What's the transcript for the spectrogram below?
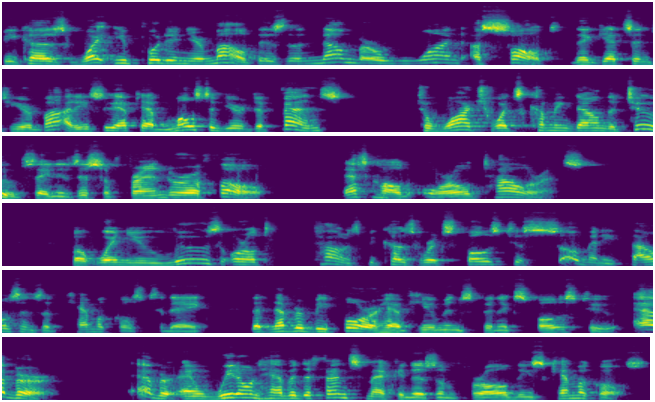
Because what you put in your mouth is the number one assault that gets into your body. So you have to have most of your defense to watch what's coming down the tube, saying, is this a friend or a foe? That's called oral tolerance. But when you lose oral tolerance, because we're exposed to so many thousands of chemicals today, that never before have humans been exposed to, ever, ever. And we don't have a defense mechanism for all these chemicals.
